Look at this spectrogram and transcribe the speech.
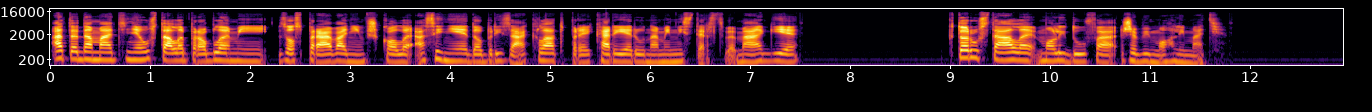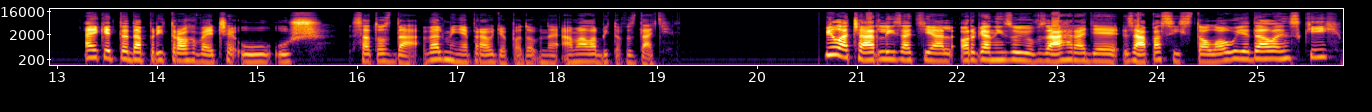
a teda mať neustále problémy so správaním v škole asi nie je dobrý základ pre kariéru na ministerstve mágie, ktorú stále Molly dúfa, že by mohli mať aj keď teda pri troch VČU už sa to zdá veľmi nepravdepodobné a mala by to vzdať. Bill a Charlie zatiaľ organizujú v záhrade zápasy stolov jedalenských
